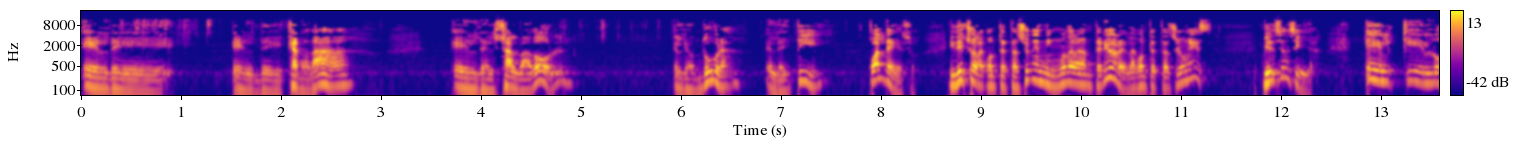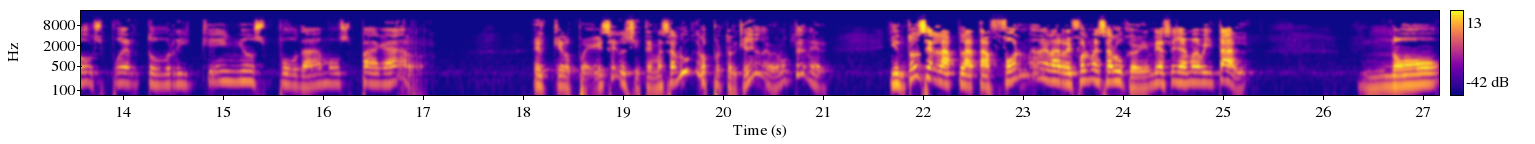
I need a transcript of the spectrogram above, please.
el de, el de Canadá, el de El Salvador, el de Honduras, el de Haití. ¿Cuál de esos? Y de hecho la contestación es ninguna de las anteriores. La contestación es bien sencilla. El que los puertorriqueños podamos pagar. El que los es el sistema de salud que los puertorriqueños debemos tener. Y entonces la plataforma de la reforma de salud, que hoy en día se llama Vital, no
